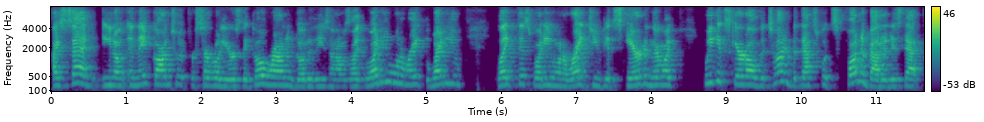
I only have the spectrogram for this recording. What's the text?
I said, you know, and they've gone to it for several years. They go around and go to these. And I was like, why do you want to write? Why do you like this? Why do you want to write? Do you get scared? And they're like, we get scared all the time, but that's what's fun about it is that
